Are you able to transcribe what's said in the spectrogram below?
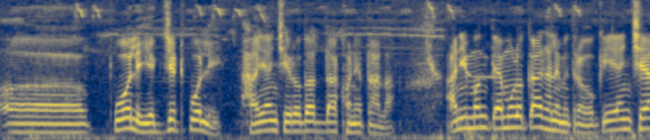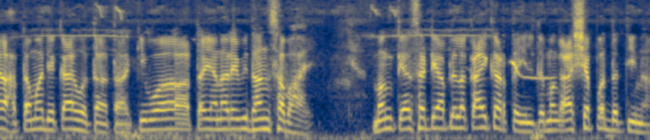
पोले पोल आहे एक्झॅक्ट पोल आहे हा यांच्या विरोधात दाखवण्यात आला. आणि मग त्यामुळं काय झालं मित्रांनो की यांच्या हातामध्ये काय होतं आता किंवा आता येणाऱ्या विधानसभा आहे मग त्यासाठी आपल्याला काय करता येईल? तर मग अशा पद्धतीनं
